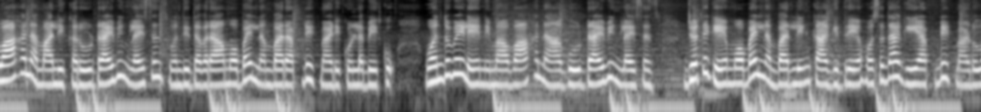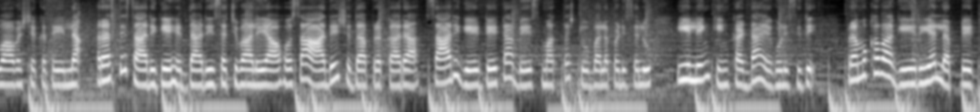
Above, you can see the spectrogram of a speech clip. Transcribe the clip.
ವಾಹನ ಮಾಲೀಕರು ಡ್ರೈವಿಂಗ್ ಲೈಸೆನ್ಸ್ ಹೊಂದಿದವರ ಮೊಬೈಲ್ ನಂಬರ್ ಅಪ್ಡೇಟ್ ಮಾಡಿಕೊಳ್ಳಬೇಕು. ಒಂದು ವೇಳೆ ನಿಮ್ಮ ವಾಹನ ಹಾಗೂ ಡ್ರೈವಿಂಗ್ ಲೈಸೆನ್ಸ್ ಜೊತೆಗೆ ಮೊಬೈಲ್ ನಂಬರ್, ಲಿಂಕ್ ಆಗಿದ್ರೆ ಹೊಸದಾಗಿ ಅಪ್ಡೇಟ್ ಮಾಡುವ ಅವಶ್ಯಕತೆ ಇಲ್ಲ. ರಸ್ತೆ ಸಾರಿಗೆ ಹೆದ್ದಾರಿ ಸಚಿವಾಲಯ ಹೊಸ ಆದೇಶದ ಪ್ರಕಾರ ಸಾರಿಗೆ ಡೇಟಾಬೇಸ್ ಮತ್ತಷ್ಟು ಬಲಪಡಿಸಲು ಈ ಲಿಂಕಿಂಗ್ ಕಡ್ಡಾಯಗೊಳಿಸಿದೆ. ಪ್ರಮುಖವಾಗಿ ರಿಯಲ್ ಅಪ್ಡೇಟ್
